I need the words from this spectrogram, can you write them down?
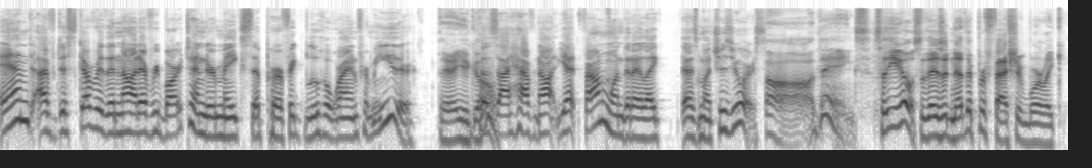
And I've discovered that not every bartender makes a perfect blue Hawaiian for me either. There you go. Because I have not yet found one that I like as much as yours. Oh, thanks. So you go. So there's another profession where like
